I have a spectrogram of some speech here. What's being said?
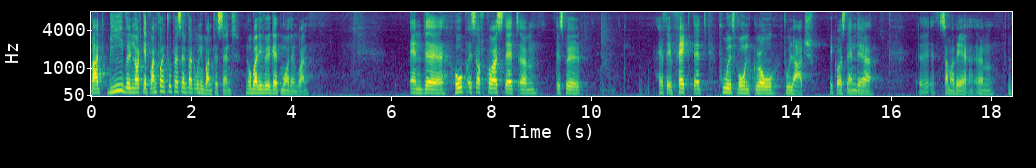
But B will not get 1.2%, but only 1%. Nobody will get more than 1. And the hope is, of course, that um, this will have the effect that pools won't grow too large, because then uh, some of their um, the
